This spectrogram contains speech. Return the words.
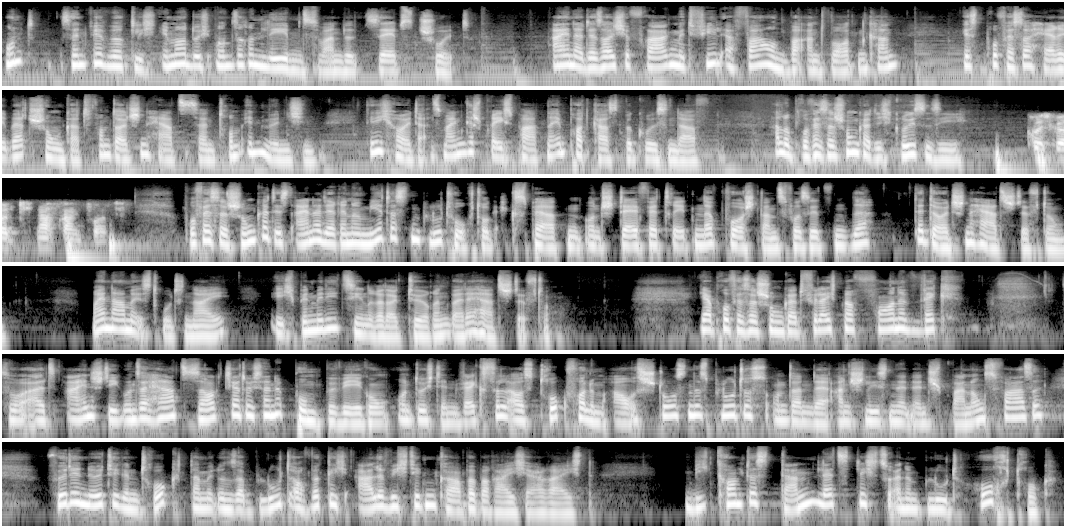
Und sind wir wirklich immer durch unseren Lebenswandel selbst schuld? Einer, der solche Fragen mit viel Erfahrung beantworten kann, ist Professor Heribert Schunkert vom Deutschen Herzzentrum in München, den ich heute als meinen Gesprächspartner im Podcast begrüßen darf. Hallo, Professor Schunkert, ich grüße Sie. Grüß Gott nach Frankfurt. Professor Schunkert ist einer der renommiertesten Bluthochdruckexperten und stellvertretender Vorstandsvorsitzender der Deutschen Herzstiftung. Mein Name ist Ruth Ney. Ich bin Medizinredakteurin bei der Herzstiftung. Ja, Professor Schunkert, vielleicht mal vorneweg so als Einstieg. Unser Herz sorgt ja durch seine Pumpbewegung und durch den Wechsel aus druckvollem Ausstoßen des Blutes und dann der anschließenden Entspannungsphase für den nötigen Druck, damit unser Blut auch wirklich alle wichtigen Körperbereiche erreicht. Wie kommt es dann letztlich zu einem Bluthochdruck?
